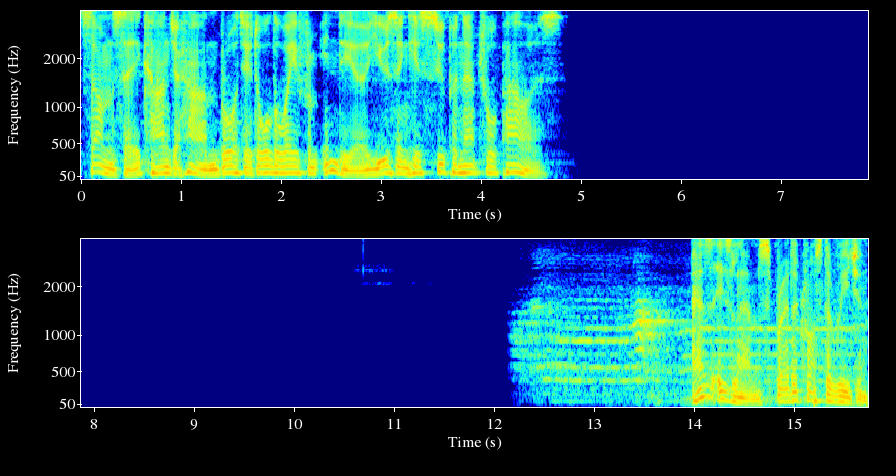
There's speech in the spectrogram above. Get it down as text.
Some say Khan Jahan brought it all the way from India using his supernatural powers. As Islam spread across the region,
